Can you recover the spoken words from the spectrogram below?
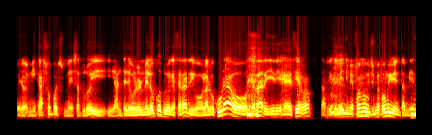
pero en mi caso, pues me saturó y, antes de volverme loco tuve que cerrar. Digo, la locura o cerrar. Y dije, cierro. Así que bien, y me fue muy, me fue muy bien también.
